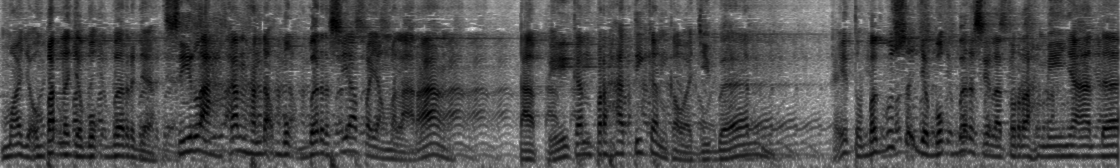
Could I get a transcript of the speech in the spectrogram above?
Mau aja empat aja bukber aja silahkan hendak bukber siapa yang melarang? Tapi kan perhatikan kewajiban. Itu bagus saja bukber silaturahminya ada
